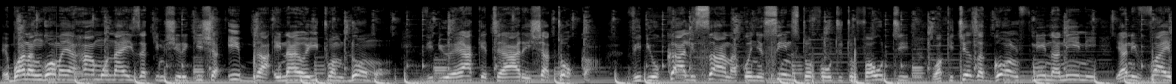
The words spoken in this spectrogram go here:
E bwana, ngoma ya Harmonize akimshirikisha Ibra inayoitwa Mdomo, video yake tayari ishatoka. Video kali sana kwenye scenes tofauti tofauti, wakicheza golf nini na nini, yani vibe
